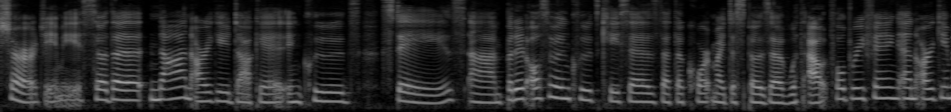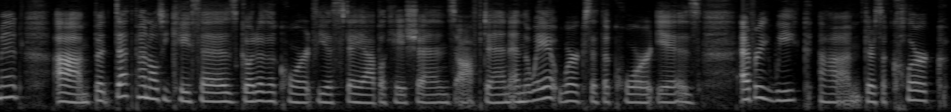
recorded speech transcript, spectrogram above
Sure, Jaime. So the non argued docket includes stays, um, but it also includes cases that the court might dispose of without full briefing and argument. Um, but death penalty cases go to the court via stay applications often. And the way it works at the court is every week um, there's a clerk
